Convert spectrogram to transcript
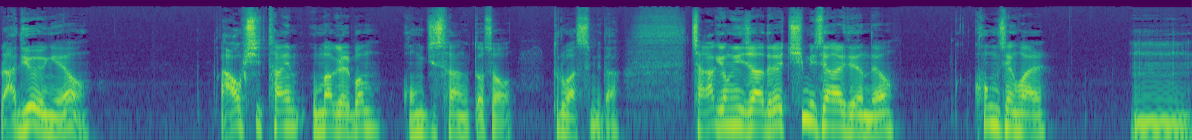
라디오용이에요. 9시 타임 음악 앨범 공지사항 떠서 들어왔습니다. 자가격리자들의 취미생활이 되었네요. 콩생활. 음,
